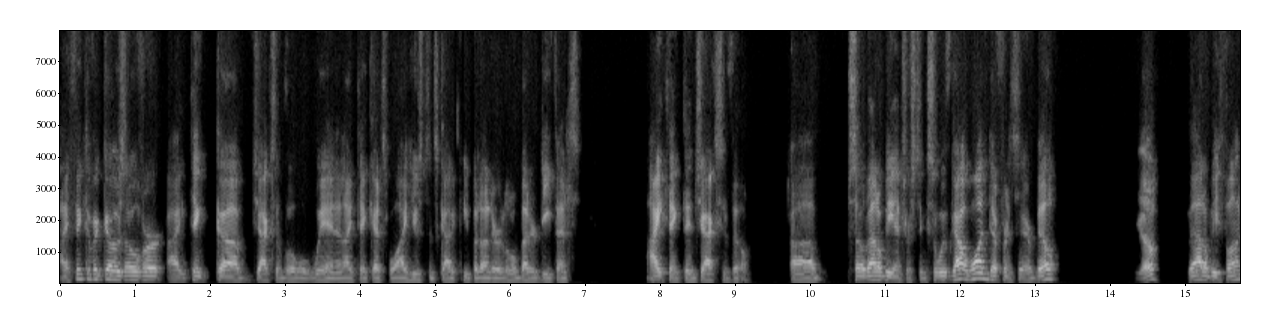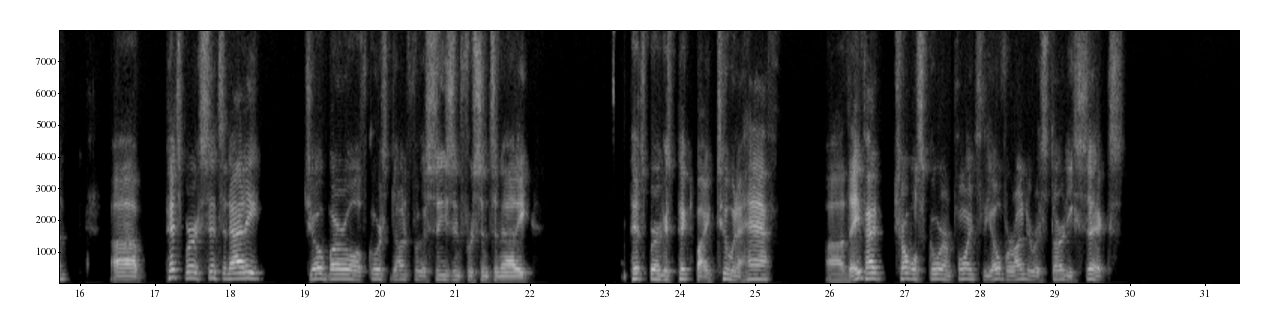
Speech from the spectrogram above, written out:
I think if it goes over, I think uh, Jacksonville will win, and I think that's why Houston's got to keep it under a little better defense. I think than Jacksonville. Uh, so that'll be interesting. So we've got one difference there, Bill. Go. That'll be fun. Uh, Pittsburgh, Cincinnati. Joe Burrow, of course, done for the season for Cincinnati. Pittsburgh is picked by two and a half. Uh, they've had trouble scoring points. The over under is 36.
